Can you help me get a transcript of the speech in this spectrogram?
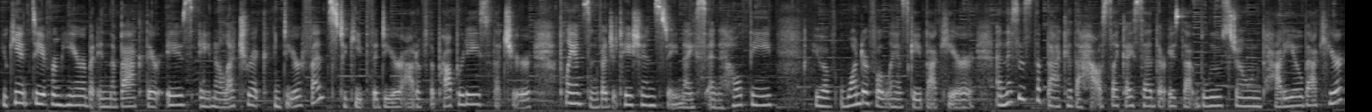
You can't see it from here, but in the back there is an electric deer fence to keep the deer out of the property so that your plants and vegetation stay nice and healthy. You have wonderful landscape back here, and this is the back of the house. Like I said, there is that bluestone patio back here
